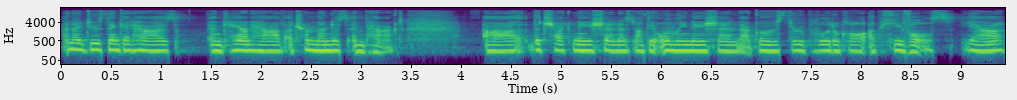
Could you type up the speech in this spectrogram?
And I do think it has and can have a tremendous impact uh, the Czech nation is not the only nation that goes through political upheavals. Yeah.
